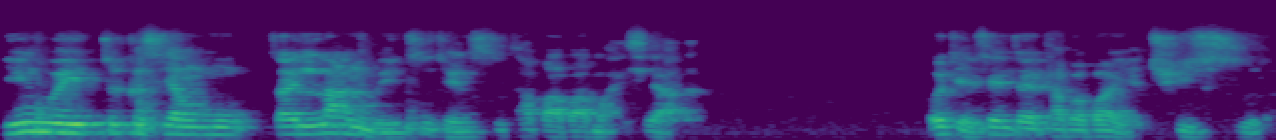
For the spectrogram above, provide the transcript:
因为这个项目在烂尾之前是他爸爸买下的，而且现在他爸爸也去世了，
